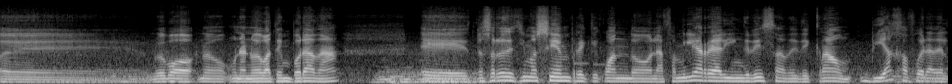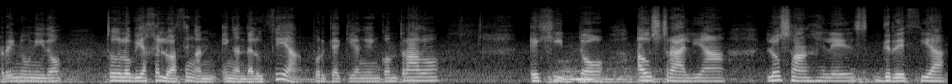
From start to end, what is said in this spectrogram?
eh, una nueva temporada. Eh, nosotros decimos siempre que cuando la familia real ingresa de The Crown viaja fuera del Reino Unido, todos los viajes lo hacen en Andalucía, porque aquí han encontrado Egipto, Australia, Los Ángeles, Grecia.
